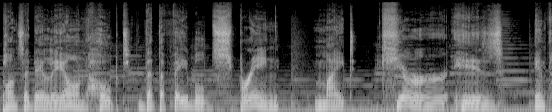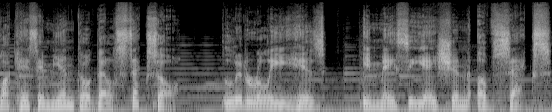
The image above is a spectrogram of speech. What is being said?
Ponce de Leon hoped that the fabled spring might cure his enflaquecimiento del sexo, literally his emaciation of sex,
